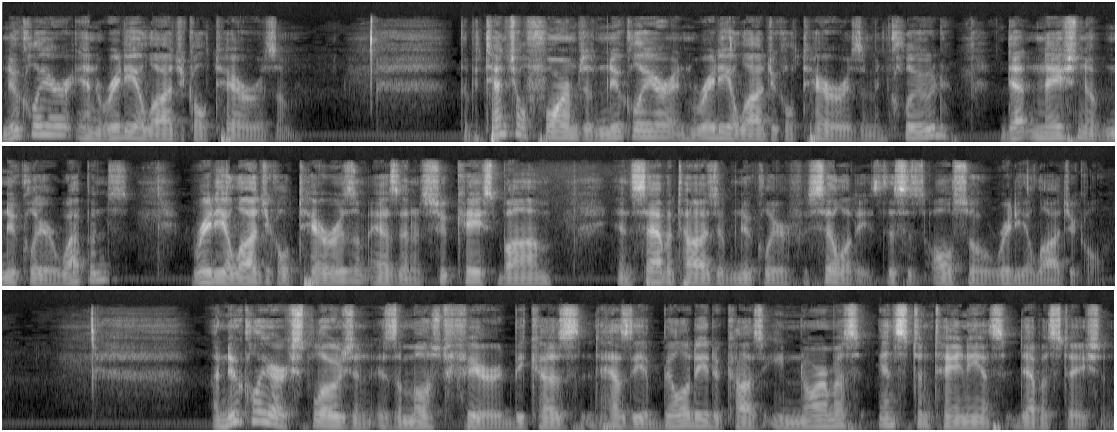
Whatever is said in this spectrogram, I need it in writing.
Nuclear and radiological terrorism. The potential forms of nuclear and radiological terrorism include detonation of nuclear weapons, radiological terrorism, as in a suitcase bomb, and sabotage of nuclear facilities. This is also radiological. A nuclear explosion is the most feared because it has the ability to cause enormous instantaneous devastation.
